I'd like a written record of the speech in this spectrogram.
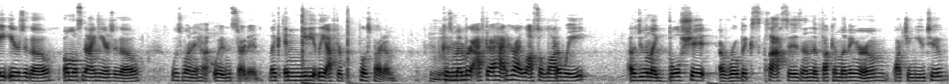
eight years ago, almost nine years ago, was when it ha- when it started. Like immediately after postpartum. Hmm. Because remember, after I had her, I lost a lot of weight. I was doing like bullshit aerobics classes in the fucking living room, watching YouTube.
